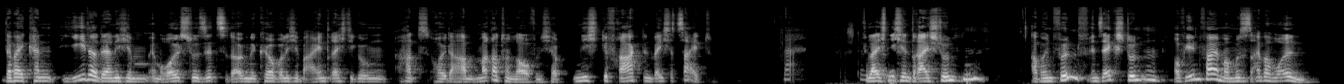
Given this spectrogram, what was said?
Dabei kann jeder, der nicht im, im Rollstuhl sitzt oder irgendeine körperliche Beeinträchtigung hat, heute Abend Marathon laufen. Ich habe nicht gefragt, in welcher Zeit. Ja, Vielleicht nicht in drei Stunden, aber in fünf, in sechs Stunden auf jeden Fall. Man muss es einfach wollen.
